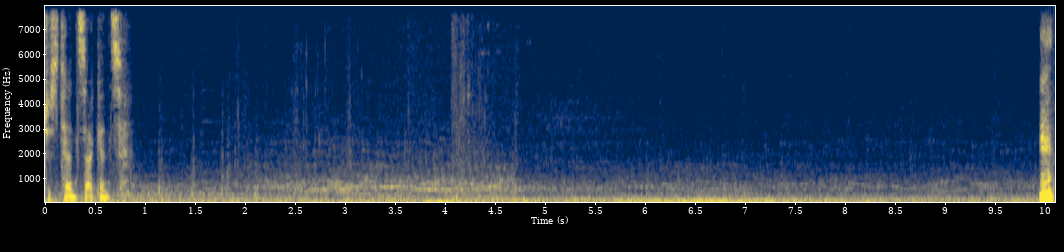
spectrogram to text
Just 10 seconds.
